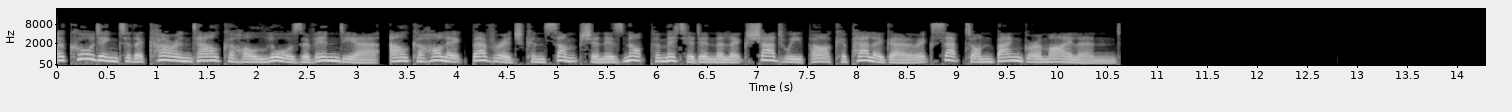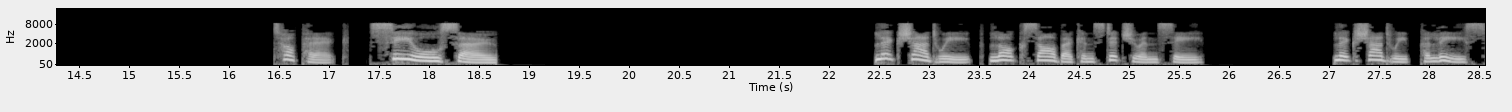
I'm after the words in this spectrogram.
According to the current alcohol laws of India, alcoholic beverage consumption is not permitted in the Lakshadweep archipelago except on Bangaram Island. See also Lakshadweep Lok Sabha constituency Lakshadweep Police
